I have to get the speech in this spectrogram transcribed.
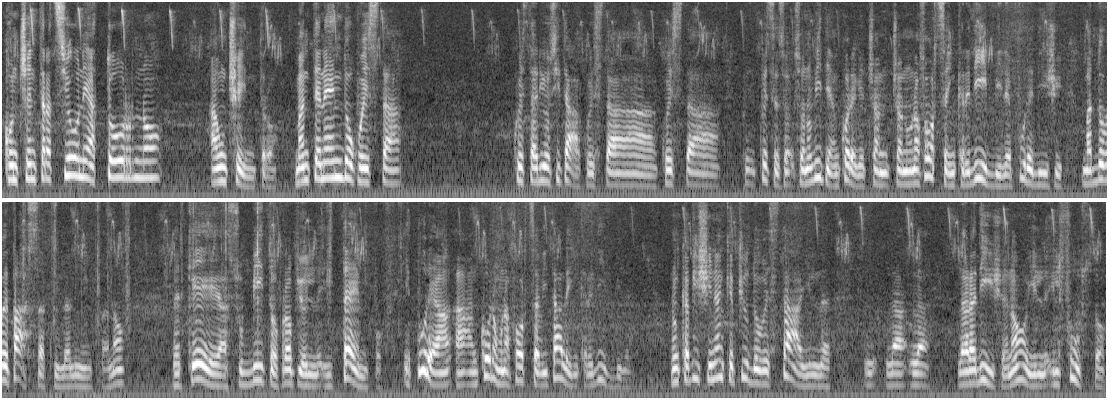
concentrazione attorno a un centro, mantenendo questa, questa ariosità, questa, questa, queste sono viti ancora che hanno una forza incredibile, eppure dici ma dove passa qui la linfa? No? Perché ha subito proprio il, il tempo, eppure ha, ha, ancora una forza vitale incredibile. Non capisci neanche più dove sta il, la, la, la, radice, no? il, il, fusto.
